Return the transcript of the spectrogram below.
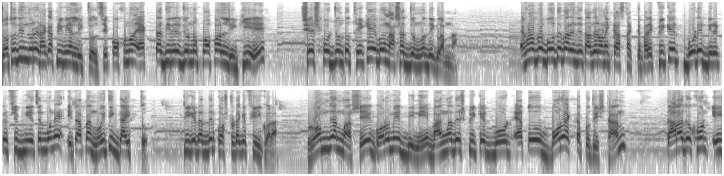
যতদিন ধরে ঢাকা প্রিমিয়ার লিগ চলছে, কখনো একটা দিনের জন্য প্রপারলি গিয়ে শেষ পর্যন্ত থেকে এবং আসার জন্য দেখলাম না। এখন আপনারা বলতে পারেন যে তাদের অনেক কাজ থাকতে পারে। ক্রিকেট বোর্ডের ডিরেক্টরশিপ নিয়েছেন বলে এটা আপনার নৈতিক দায়িত্ব। ক্রিকেটারদের কষ্টটাকে ফিল করা। রমজান মাসে গরমের দিনে বাংলাদেশ ক্রিকেট বোর্ড এত বড় একটা প্রতিষ্ঠান, তারা যখন এই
